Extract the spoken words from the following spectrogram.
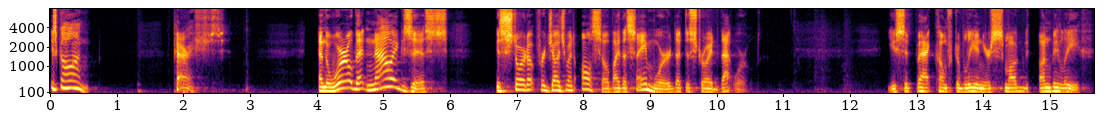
is gone, perished. And the world that now exists is stored up for judgment also by the same word that destroyed that world. You sit back comfortably in your smug unbelief,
